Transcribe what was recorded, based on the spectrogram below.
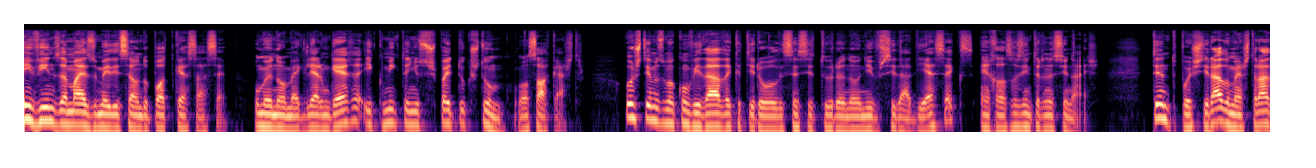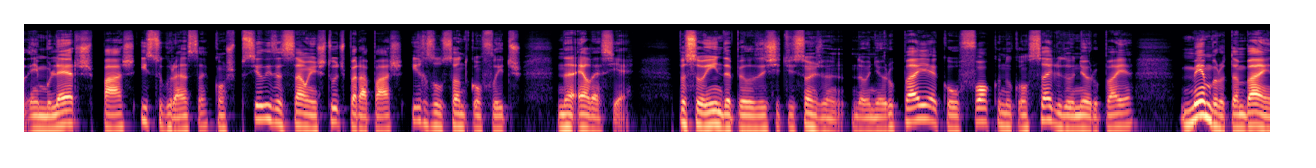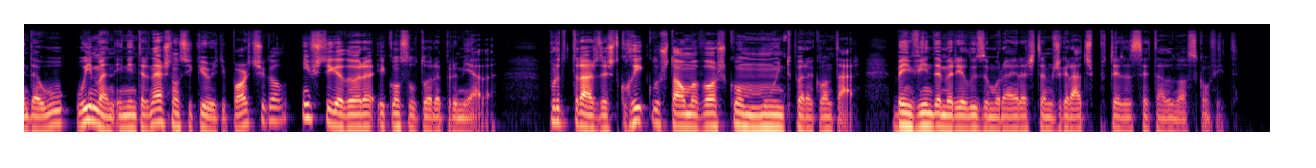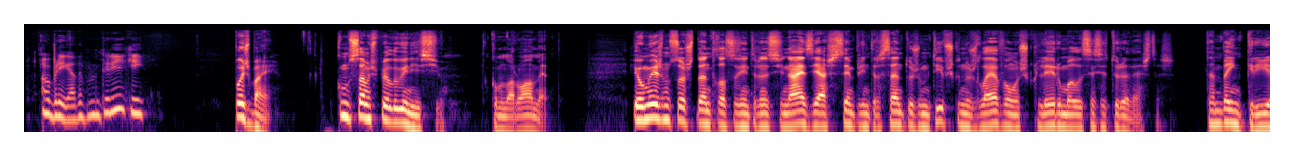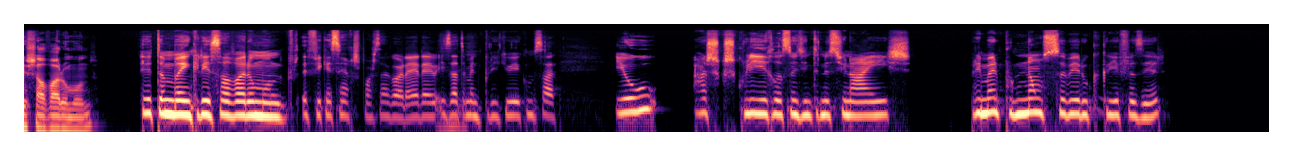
Bem-vindos a mais uma edição do podcast ACEP. O meu nome é Guilherme Guerra e comigo tenho o suspeito do costume, Gonçalo Castro. Hoje temos uma convidada que tirou a licenciatura na Universidade de Essex em Relações Internacionais, tendo depois tirado o mestrado em Mulheres, Paz e Segurança, com especialização em Estudos para a Paz e Resolução de Conflitos na LSE. Passou ainda pelas instituições da União Europeia, com o foco no Conselho da União Europeia, membro também da Women in International Security Portugal, investigadora e consultora premiada. Por detrás deste currículo está uma voz com muito para contar. Bem-vinda, Maria Luísa Moreira. Estamos gratos por ter aceitado o nosso convite. Obrigada por me terem aqui. Pois bem, começamos pelo início, como normalmente. Eu mesmo sou estudante de Relações Internacionais e acho sempre interessante os motivos que nos levam a escolher uma licenciatura destas. Também querias salvar o mundo? Eu também queria salvar o mundo. Fiquei sem resposta agora. Era exatamente por aí que eu ia começar. Eu acho que escolhi Relações Internacionais primeiro por não saber o que queria fazer,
